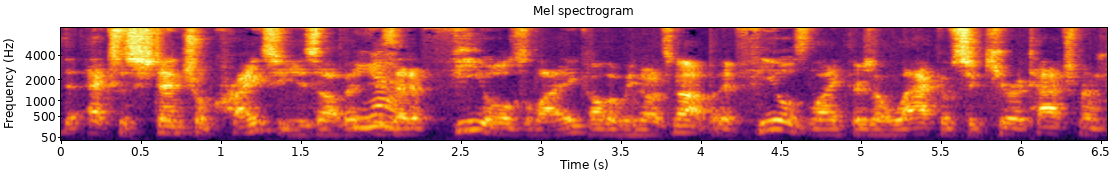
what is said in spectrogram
the existential crises of it is Yeah. that it feels like, although we know it's not, but it feels like there's a lack of secure attachment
